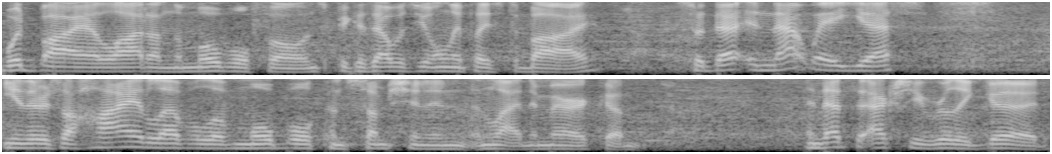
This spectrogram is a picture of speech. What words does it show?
would buy a lot on the mobile phones because that was the only place to buy. So that in that way, yes, you know, there's a high level of mobile consumption in, in Latin America, and that's actually really good,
